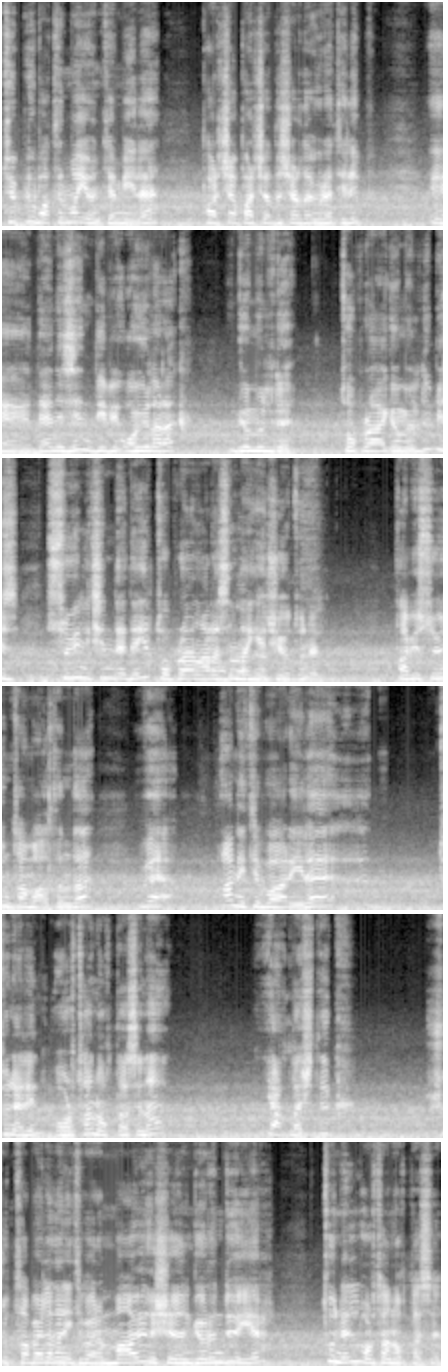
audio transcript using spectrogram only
tüplü batırma yöntemiyle parça parça dışarıda üretilip e, denizin dibi oyularak gömüldü. Toprağa gömüldü. Biz suyun içinde değil toprağın arasında Toprağın geçiyor tünel. Tabii suyun tam altında ve an itibariyle tünelin orta noktasına yaklaştık. Şu tabeladan itibaren mavi ışığın göründüğü yer tünelin orta noktası.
